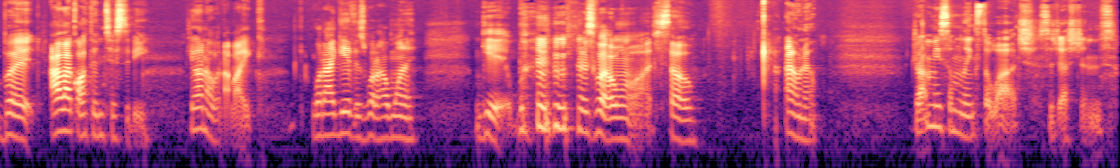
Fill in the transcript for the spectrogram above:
but I like authenticity. Y'all know what I like. What I give is what I want to get. That's what I want to watch. So, I don't know. Drop me some links to watch, suggestions.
